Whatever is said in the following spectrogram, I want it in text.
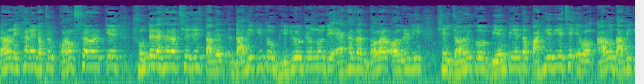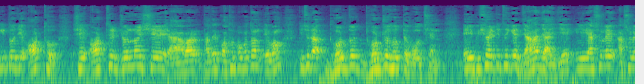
কারণ এখানে ডক্টর কনক সারোয়ারকে শুনতে দেখা যাচ্ছে যে তাদের দাবিকৃত ভিডিওর জন্য যে এক হাজার ডলার অলরেডি সেই জনৈক বিএনপি নেতা পাঠিয়ে দিয়েছে এবং আরও দাবিকৃত যে অর্থ, সেই অর্থের জন্যই সে আবার তাদের কথোপকথন এবং কিছুটা ধৈর্য ধৈর্য ধরতে বলছেন। এই বিষয়টি থেকে জানা যায় যে এই আসলে আসলে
